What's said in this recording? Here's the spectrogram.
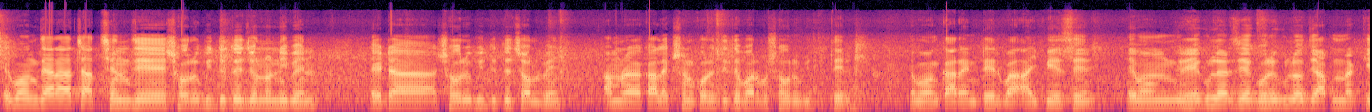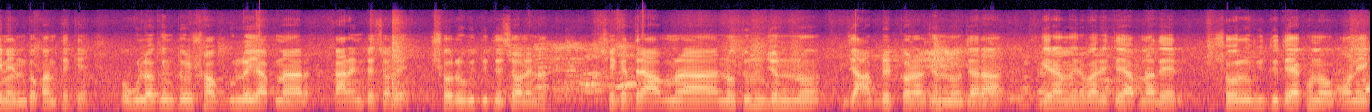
এবং যারা চাচ্ছেন যে সৌরবিদ্যুতের জন্য নেবেন, এটা সৌরবিদ্যুতে চলবে। আমরা কালেকশন করে দিতে পারব সৌরবিদ্যুতের এবং কারেন্টের বা আইপিএসের এবং রেগুলার যে ঘড়িগুলো যে আপনারা কেনেন দোকান থেকে, ওগুলো কিন্তু সবগুলোই আপনার কারেন্টে চলে সৌরবিদ্যুতে চলে না। সেক্ষেত্রে আমরা নতুন জন্য যে আপডেট করার জন্য যারা গ্রামের বাড়িতে আপনাদের সৌরবিদ্যুতে এখনও অনেক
